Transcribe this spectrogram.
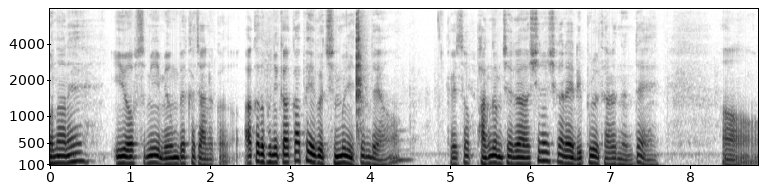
본안에 이유 없음이 명백하지 않을 것. 아까도 보니까 카페에 이거 질문이 있던데요. 그래서 방금 제가 쉬는 시간에 리플을 달았는데, 어,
